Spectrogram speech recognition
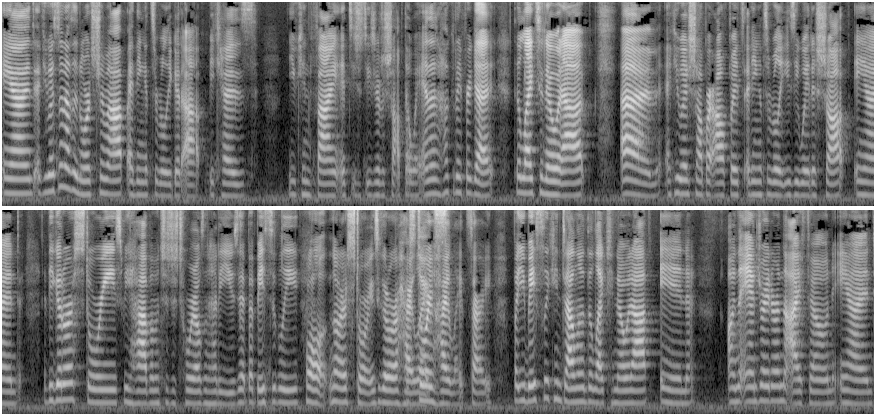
And if you guys don't have the Nordstrom app, I think it's a really good app because you can find it's just easier to shop that way. And then how could I forget the like to know it app? Um, if you guys shop our outfits, I think it's a really easy way to shop. And if you go to our stories, we have a bunch of tutorials on how to use it. But basically, Well, not our stories. You go to our highlights. Story highlights, sorry. But you basically can download the Like to Know It app in on the Android or on the iPhone. And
